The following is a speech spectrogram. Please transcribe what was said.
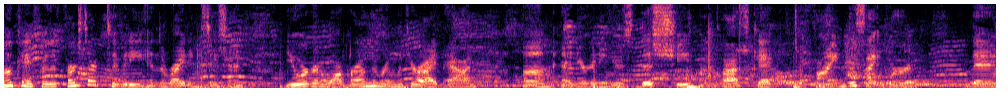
Okay, for the first activity in the writing station, you are going to walk around the room with your iPad um, and you're going to use this sheet on Classkick to find the sight word. Then,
